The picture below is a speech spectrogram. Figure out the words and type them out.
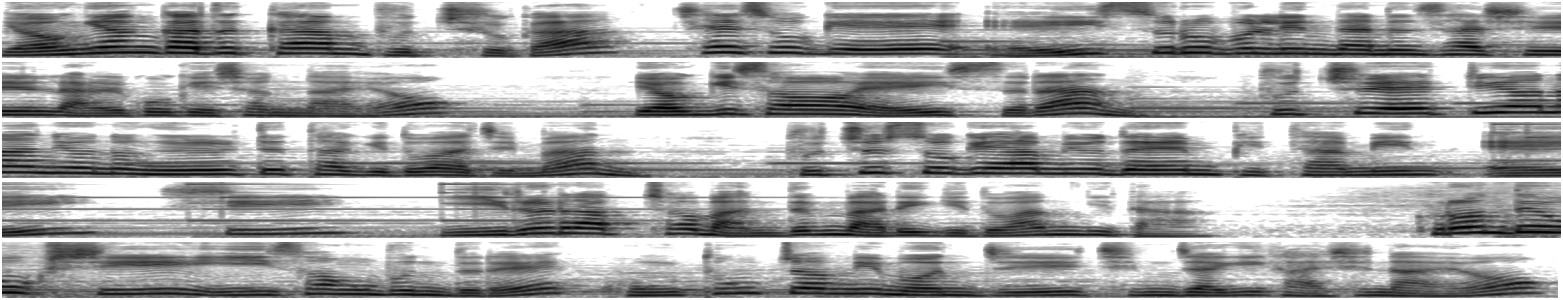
영양 가득한 부추가 채소계의 에이스로 불린다는 사실 알고 계셨나요? 여기서 에이스란 부추의 뛰어난 효능을 뜻하기도 하지만 부추 속에 함유된 비타민 A, C, E를 합쳐 만든 말이기도 합니다. 그런데 혹시 이 성분들의 공통점이 뭔지 짐작이 가시나요?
